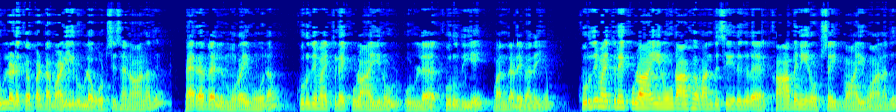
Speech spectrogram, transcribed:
உள்ளெடுக்கப்பட்ட வழியில் உள்ள ஒட்சிசன் ஆனது பரவல் முறை மூலம் குருதிமைத்துளை குழாயினுள் உள்ள குருதியை வந்தடைவதையும் குருதிமைத்துளை குழாயினூடாக வந்து சேருகிற காபனீர் ஒட்சைட் வாயுவானது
